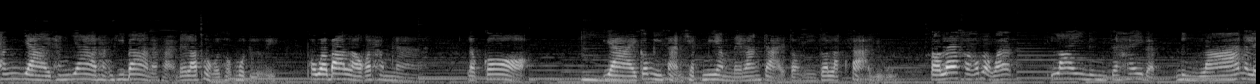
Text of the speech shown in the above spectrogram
ทั้งยายทั้งย่าทั้งที่บ้านนะคะได้รับผลกระทบหมดเลย เพราะว่าบ้านเราก็ทำนา แล้วก็อืมยายก็มีสารแคดเมียมในร่างกายตอนนี้ก็รักษาอยู่ ตอนแรกเขาก็บอกว่า ไล่หนึ่งจะให้แบบหนึ่งล้านอะไร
